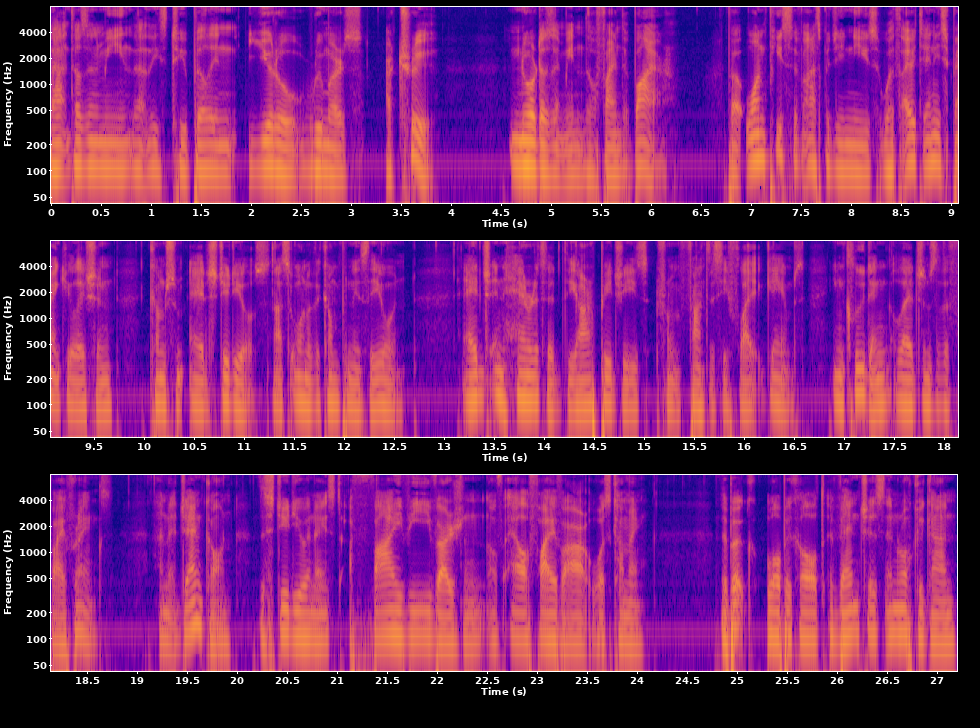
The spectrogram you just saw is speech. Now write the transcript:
That doesn't mean that these 2 billion euro rumours are true, nor does it mean they'll find a buyer. But one piece of Asmodee news without any speculation comes from Edge Studios. That's one of the companies they own. Edge inherited the RPGs from Fantasy Flight Games, including Legends of the Five Rings. And at Gen Con, the studio announced a 5e version of L5R was coming. The book will be called Adventures in Rokugan,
